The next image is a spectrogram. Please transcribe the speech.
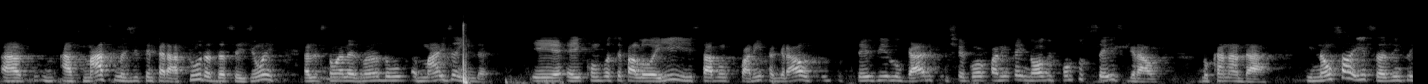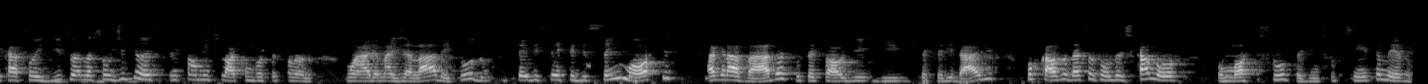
as, as máximas de temperatura das regiões, elas estão elevando mais ainda. E, e, como você falou aí, estavam uns 40 graus, teve lugares que chegou a 49,6 graus no Canadá. E não só isso, as implicações disso elas são gigantes, principalmente lá, como você tá falando, uma área mais gelada e tudo, teve cerca de 100 mortes agravadas do pessoal de, de, terceira idade por causa dessas ondas de calor, ou morte súbita, de insuficiência mesmo.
